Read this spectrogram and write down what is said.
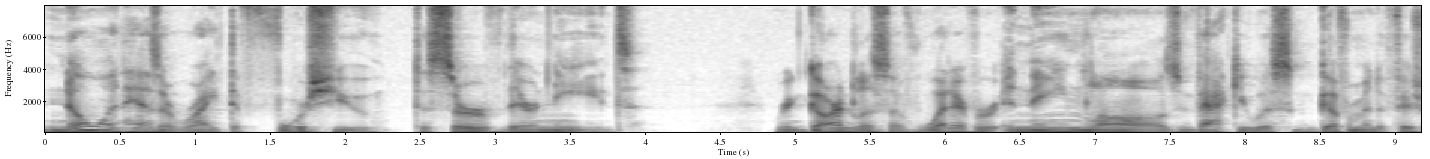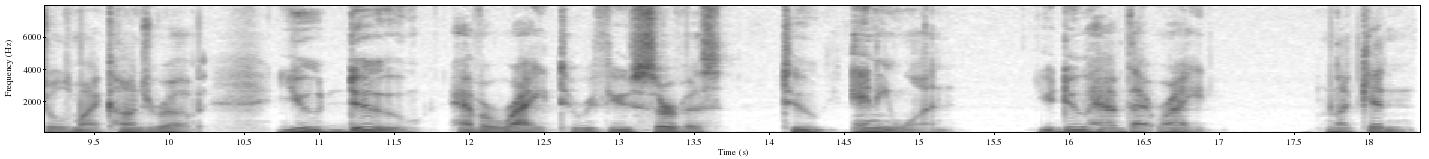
No one has a right to force you to serve their needs. Regardless of whatever inane laws vacuous government officials might conjure up, you do have a right to refuse service to anyone. You do have that right. I'm not kidding.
